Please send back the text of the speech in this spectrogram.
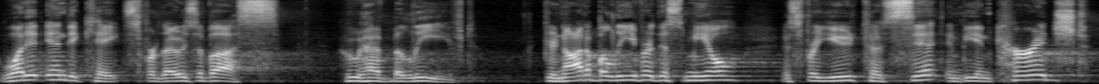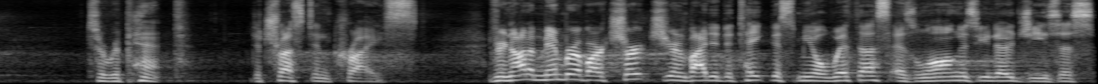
what it indicates for those of us who have believed. If you're not a believer, this meal is for you to sit and be encouraged to repent, to trust in Christ. If you're not a member of our church, you're invited to take this meal with us as long as you know Jesus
